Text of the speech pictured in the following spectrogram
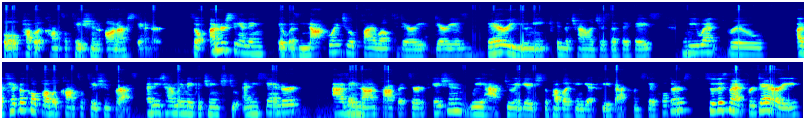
full public consultation on our standard. So understanding it was not going to apply well to dairy, dairy is very unique in the challenges that they face. We went through a typical public consultation for us. Anytime we make a change to any standard, as a nonprofit certification, we have to engage the public and get feedback from stakeholders. So this meant for dairy,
